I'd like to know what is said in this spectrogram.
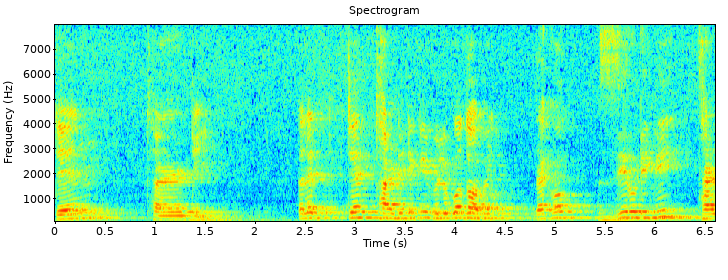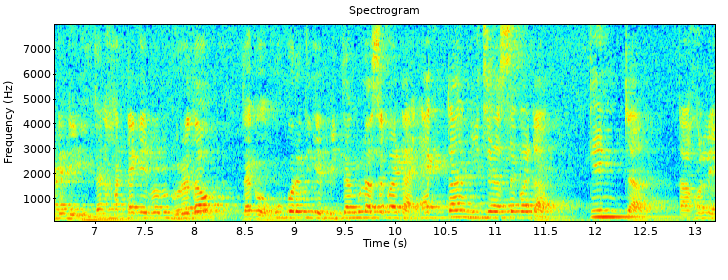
tan thirty তাহলে টেন থার্টি ডিগ্রি ভ্যালু কত হবে? দেখো zero degree thirty degree then হাতটাকে এইভাবে ঘুরে দাও। দেখো, উপরের দিকে বৃদ্ধাঙ্গুল আছে কয়টা? একটা, নিচে আছে কয়টা? তিনটা। তাহলে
